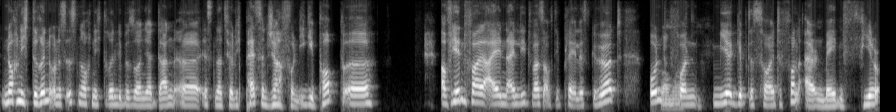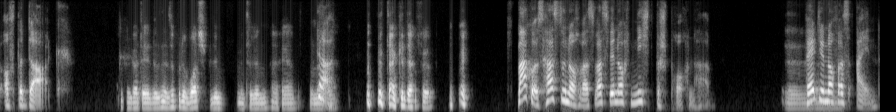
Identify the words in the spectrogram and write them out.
noch nicht drin, und es ist noch nicht drin, liebe Sonja, dann äh, ist natürlich Passenger von Iggy Pop äh, auf jeden Fall ein, ein Lied, was auf die Playlist gehört. Und Warum von mir gibt es heute von Iron Maiden Fear of the Dark. Oh mein Gott, ey, da sind ja so viele Wortspiele mit drin. Ja. ja. Danke dafür. Markus, hast du noch was, was wir noch nicht besprochen haben? Ähm, Fällt dir noch was ein?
